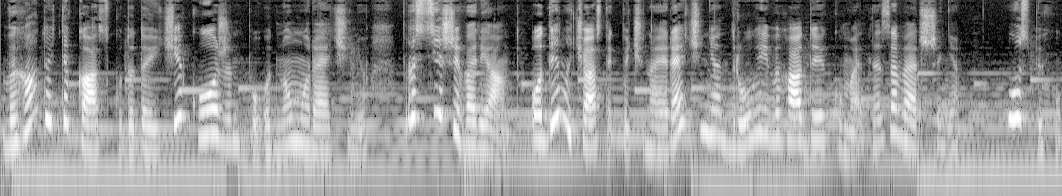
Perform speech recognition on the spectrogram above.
Вигадуйте казку, додаючи кожен по одному реченню. Простіший варіант. Один учасник починає речення, другий вигадує куметне завершення. Успіху!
